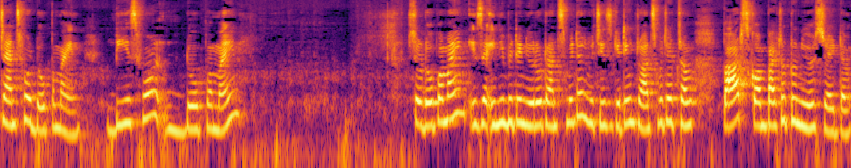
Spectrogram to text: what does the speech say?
stands for dopamine d is for dopamine so dopamine is an inhibiting neurotransmitter which is getting transmitted from pars compacta to neostriatum.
